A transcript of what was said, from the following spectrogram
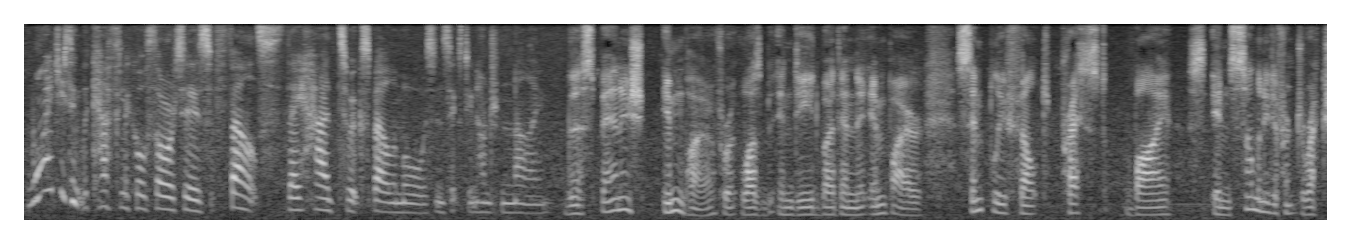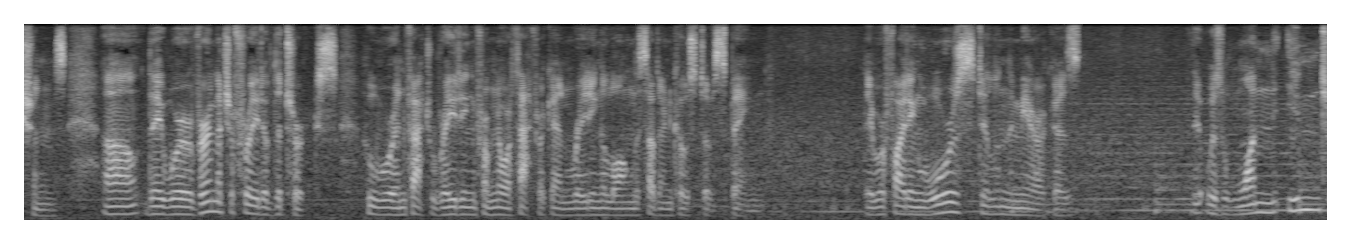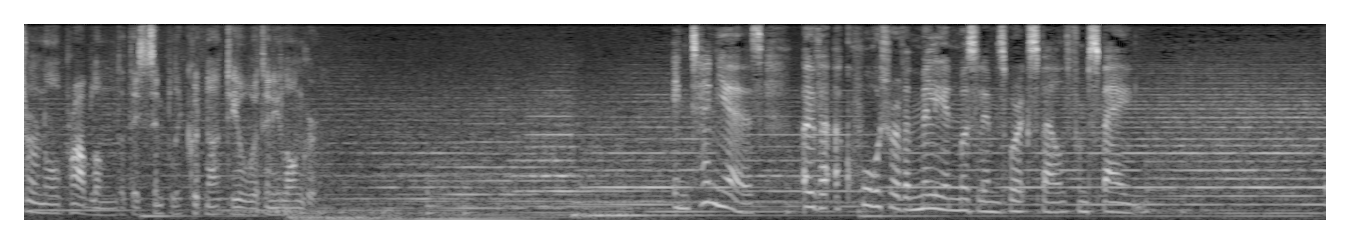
Why do you think the Catholic authorities felt they had to expel the Moors in 1609? The Spanish Empire, for it was indeed by then the Empire, simply felt pressed by in so many different directions. Uh, they were very much afraid of the Turks, who were in fact raiding from North Africa and raiding along the southern coast of Spain. They were fighting wars still in the Americas. It was one internal problem that they simply could not deal with any longer. In 10 years, over a quarter of a million Muslims were expelled from Spain.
